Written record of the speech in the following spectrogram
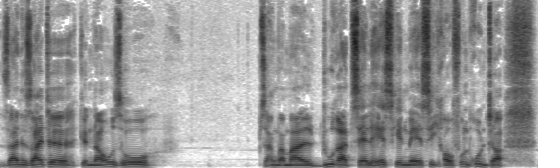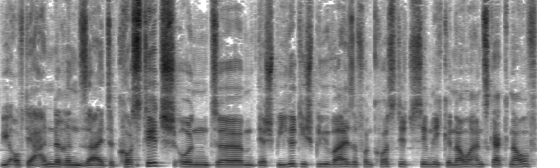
seine Seite genauso sagen wir mal, Duracell häschenmäßig rauf und runter, wie auf der anderen Seite Kostic. Und ähm, der spiegelt die Spielweise von Kostic ziemlich genau, Ansgar Knauf.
